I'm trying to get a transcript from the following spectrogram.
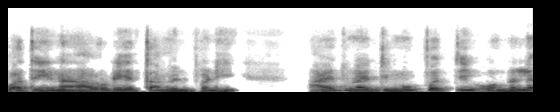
பார்த்தீங்கன்னா, அவருடைய தமிழ் பணி. 1931ல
